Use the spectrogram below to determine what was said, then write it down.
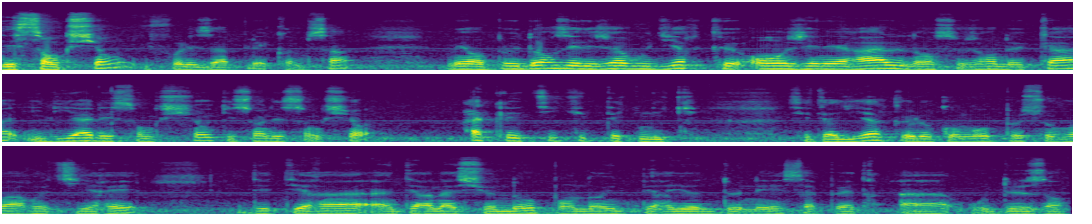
des sanctions, il faut les appeler comme ça. Mais on peut d'ores et déjà vous dire qu'en général, dans ce genre de cas, il y a des sanctions qui sont des sanctions athlétiques techniques. C'est-à-dire que le Congo peut se voir retirer des terrains internationaux pendant une période donnée, ça peut être un ou deux ans.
